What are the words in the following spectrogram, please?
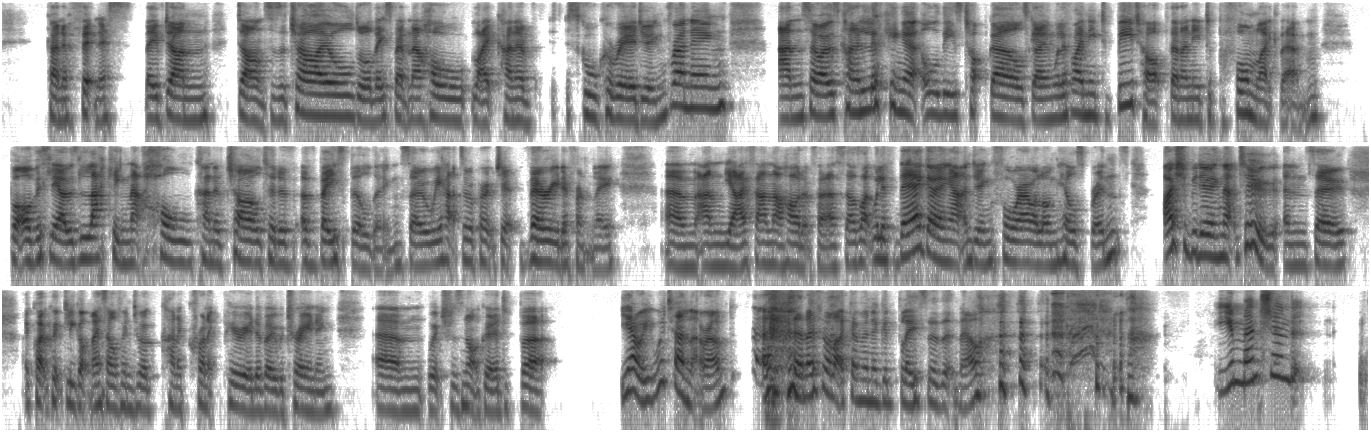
kind of fitness. They've done dance as a child or they spent their whole like kind of school career doing running and so I was kind of looking at all these top girls going, well, if I need to be top, then I need to perform like them. But obviously, I was lacking that whole kind of childhood of, of base building. So we had to approach it very differently. Um, and yeah, I found that hard at first. I was like, well, if they're going out and doing four hour long hill sprints, I should be doing that too. And so I quite quickly got myself into a kind of chronic period of overtraining, um, which was not good. But yeah, we, we turned that around. and I feel like I'm in a good place with it now. You mentioned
